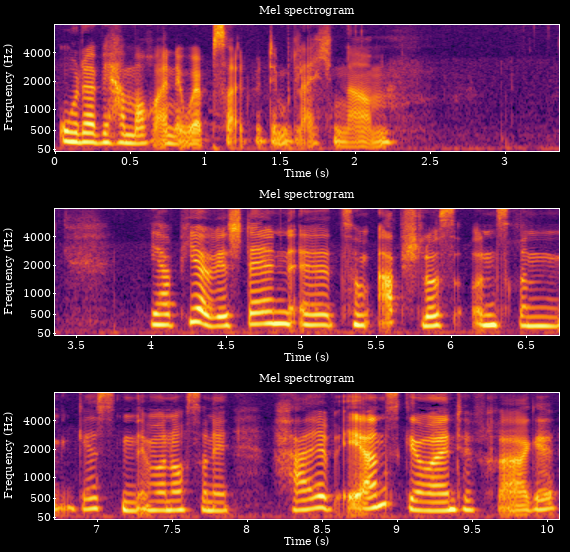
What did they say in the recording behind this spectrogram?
oder wir haben auch eine Website mit dem gleichen Namen. Ja, Pia, wir stellen äh, zum Abschluss unseren Gästen immer noch so eine halb ernst gemeinte Frage.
